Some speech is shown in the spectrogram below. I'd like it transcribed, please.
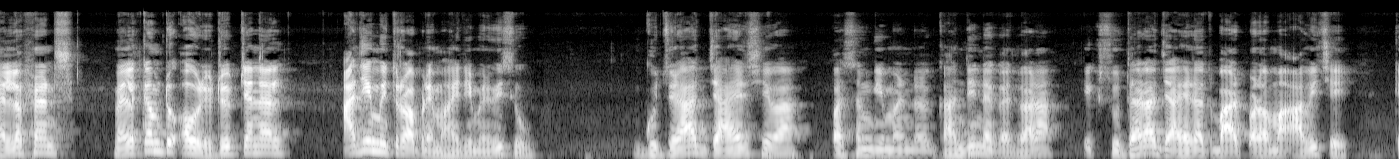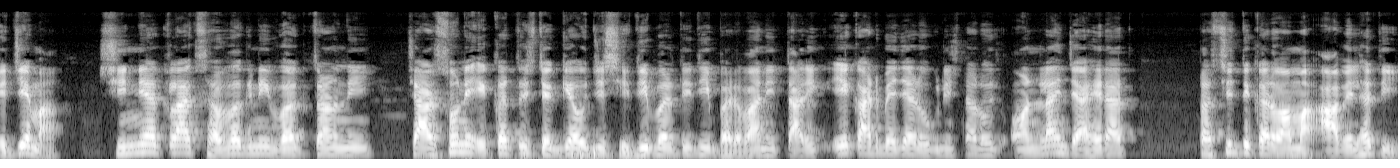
Hello friends welcome to our YouTube channel આજે મિત્રો આપણે માહિતી મેળવીશું ગુજરાત જાહેર સેવા પસંદગી મંડળ ગાંધીનગર દ્વારા એક સુધારા જાહેરાત બહાર પાડવામાં આવી છે કે જેમાં સિનિયર ક્લાર્ક સર્વગ્ની વર્ગ ત્રણની ચારસો ને એકત્રીસ જગ્યાઓ જે સીધી ભરતીથી ભરવાની તારીખ એક આઠ બે હજાર ઓગણીસના રોજ ઓનલાઈન જાહેરાત પ્રસિદ્ધ કરવામાં આવેલ હતી.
